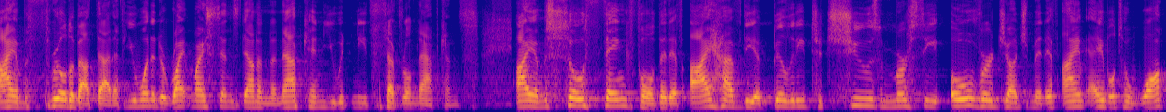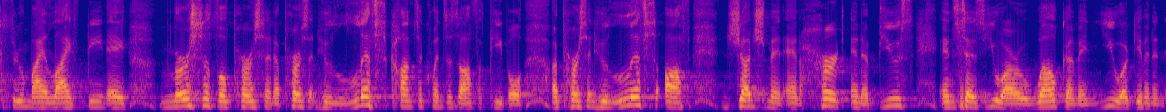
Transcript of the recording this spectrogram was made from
I am thrilled about that. If you wanted to write my sins down on a napkin, you would need several napkins. I am so thankful that if I have the ability to choose mercy over judgment, if I'm able to walk through my life being a merciful person, a person who lifts consequences off of people, a person who lifts off judgment and hurt and abuse and says, You are welcome and you are given an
